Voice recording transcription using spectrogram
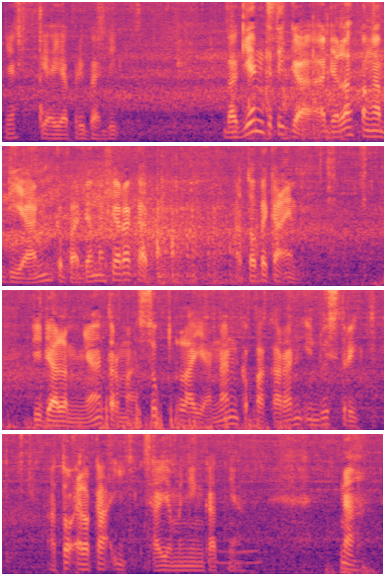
ya, biaya pribadi. Bagian ketiga adalah pengabdian kepada masyarakat atau PKM. Di dalamnya termasuk layanan kepakaran industri atau LKI, saya menyingkatnya. Nah,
